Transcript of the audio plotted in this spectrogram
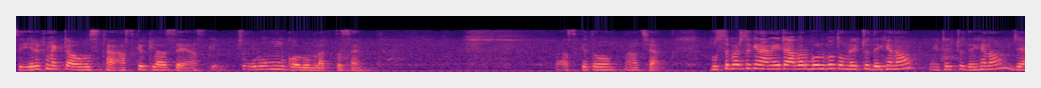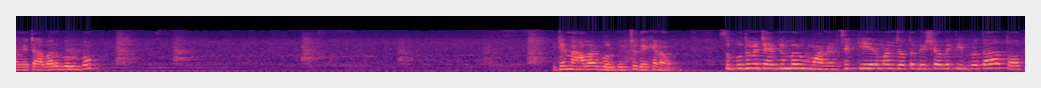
সো এরকম একটা অবস্থা আজকের ক্লাসে। আজকে চরম গরম লাগতেছে। আজকে তো আচ্ছা। বুঝতে পারছ কিনা? আমি এটা আবার বলব, তোমরা একটু দেখে নাও। এটা একটু দেখে নাও যে আমি এটা আবার বলব। এটা আমি আবার বলব, একটু দেখে নাও। সো প্রথমে টাইপ নাম্বার ওয়ান হচ্ছে কে এর মান যত বেশি হবে তীব্রতা, তত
